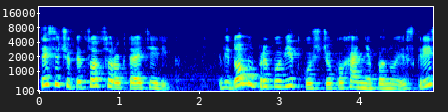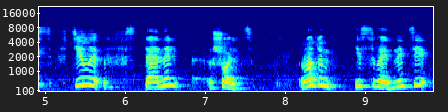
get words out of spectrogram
1543 рік. Відому приповідку, що кохання панує скрізь, втіли в стенель Шольц, родом із Свидниці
